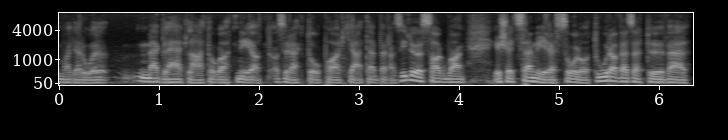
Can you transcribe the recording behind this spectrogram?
magyarul meg lehet látogatni az öreg partját ebben az időszakban, és egy személyre szóló túravezetővel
